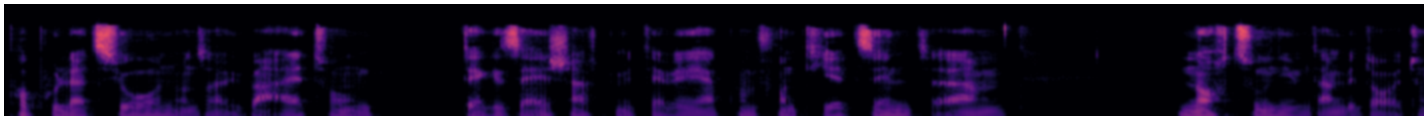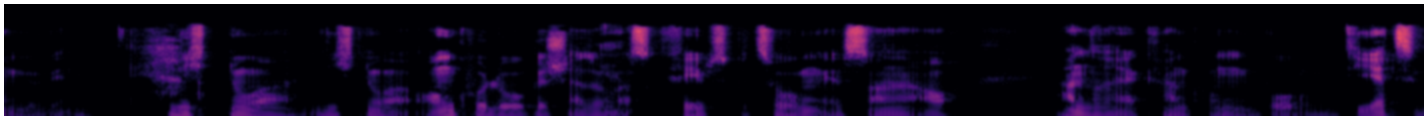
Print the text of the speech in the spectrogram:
Population, unserer Überalterung der Gesellschaft, mit der wir ja konfrontiert sind, ähm, noch zunehmend an Bedeutung gewinnen. Nicht nur, nicht nur onkologisch, also was krebsbezogen ist, sondern auch andere Erkrankungen, wo die jetzt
